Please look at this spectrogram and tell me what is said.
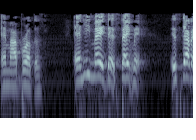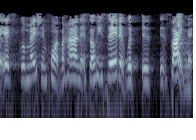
and my brothers. And he made that statement it's got an exclamation point behind it. So he said it with excitement.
